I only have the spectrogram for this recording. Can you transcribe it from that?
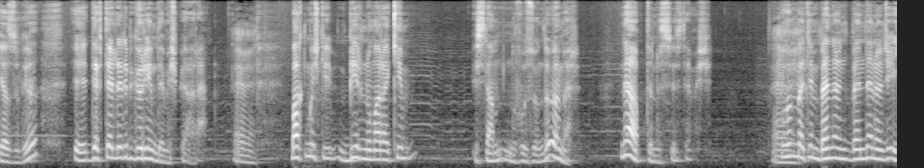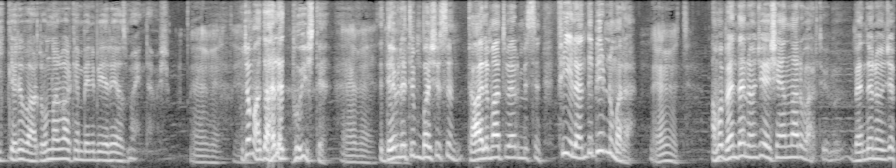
yazılıyor. e, defterleri bir göreyim demiş bir ara. Evet. Bakmış ki bir numara kim? İslam nüfusunda Ömer. Ne yaptınız siz demiş. Evet. Bu ümmetin benden, benden önce ilkleri vardı. Onlar varken beni bir yere yazmayın demiş. Evet. evet. Hocam adalet bu işte. Evet. E, Devletin başısın, talimat vermişsin. Fiilen de bir numara. Evet. Ama benden önce yaşayanlar var diyor. Benden önce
